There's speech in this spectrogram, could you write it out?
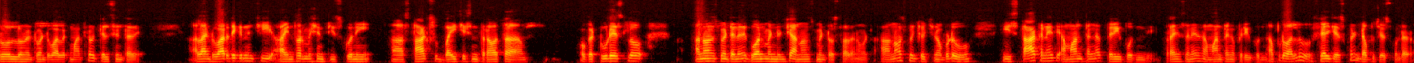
రోల్లో ఉన్నటువంటి వాళ్ళకి మాత్రం తెలిసి ఉంటుంది అలాంటి వారి దగ్గర నుంచి ఆ ఇన్ఫర్మేషన్ తీసుకొని ఆ స్టాక్స్ బై చేసిన తర్వాత ఒక టూ డేస్లో అనౌన్స్మెంట్ అనేది గవర్నమెంట్ నుంచి అనౌన్స్మెంట్ వస్తుంది అనమాట ఆ అనౌన్స్మెంట్ వచ్చినప్పుడు ఈ స్టాక్ అనేది అమాంతంగా పెరిగిపోతుంది. ప్రైస్ అనేది అమాంతంగా పెరిగిపోతుంది. అప్పుడు వాళ్ళు సేల్ చేసుకొని డబ్బు చేసుకుంటారు.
